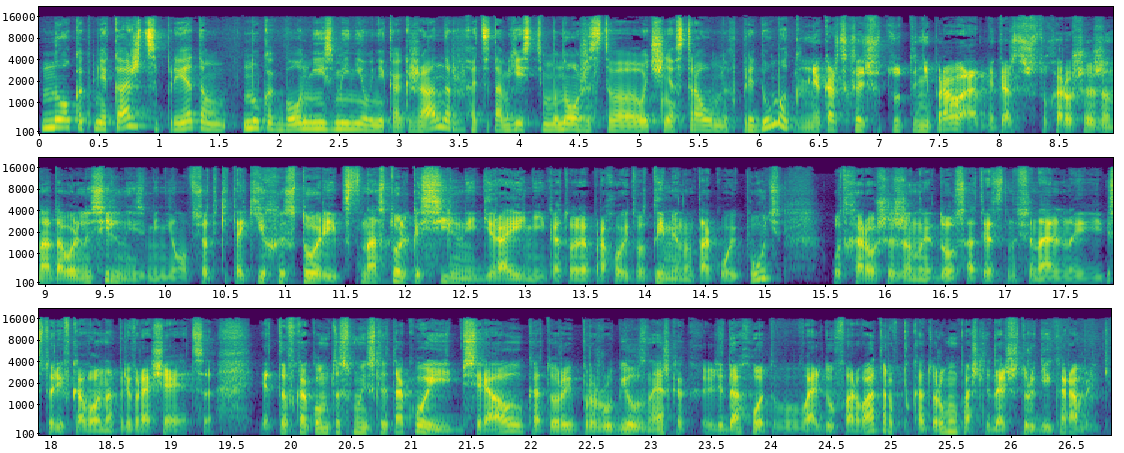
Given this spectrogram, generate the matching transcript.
Но, как мне кажется, при этом этом, ну, как бы он не изменил никак жанр, хотя там есть множество очень остроумных придумок. Мне кажется, кстати, что тут ты не права. Мне кажется, что «Хорошая жена» довольно сильно изменила. Все-таки таких историй с настолько сильной героиней, которая проходит вот именно такой путь, от хорошей жены до, соответственно, финальной истории, в кого она превращается. Это в каком-то смысле такой сериал, который прорубил, знаешь, как ледоход во льду фарватеров, по которому пошли дальше другие кораблики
